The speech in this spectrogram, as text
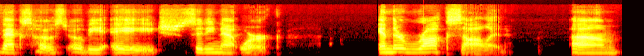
VEXXHOST, OVH, City Network, and they're rock solid. Um,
